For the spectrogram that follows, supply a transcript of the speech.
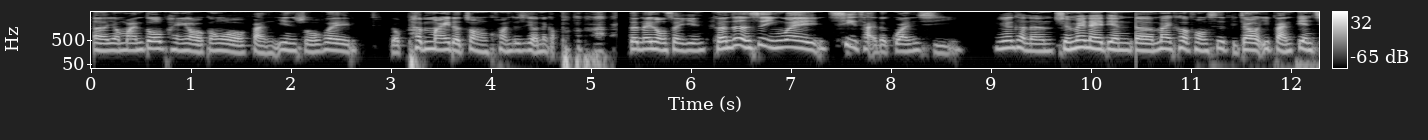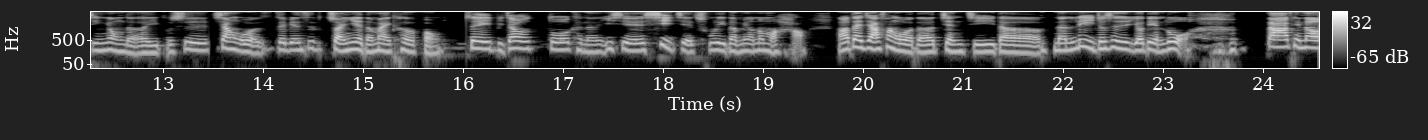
呃，有蛮多朋友跟我反映说会有喷麦的状况，就是有那个啪啪啪啪的那种声音，可能真的是因为器材的关系。因为可能学妹那边的麦克风是比较一般电竞用的而已，不是像我这边是专业的麦克风，所以比较多可能一些细节处理的没有那么好，然后再加上我的剪辑的能力就是有点弱。大家听到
